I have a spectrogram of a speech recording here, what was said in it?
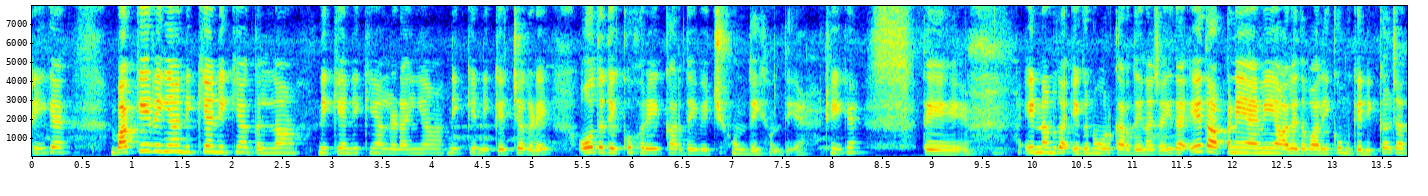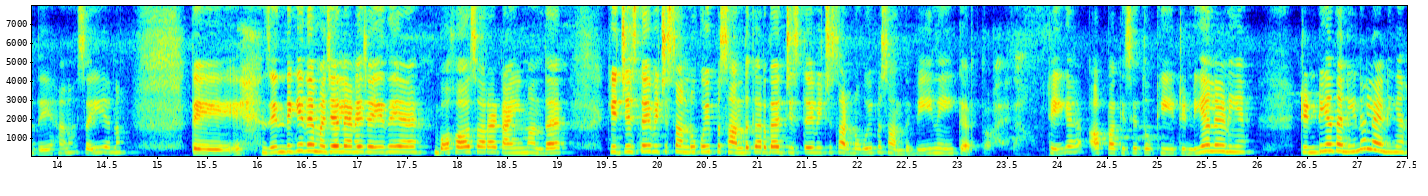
ਠੀਕ ਹੈ? ਬਾਕੀ ਰਹੀਆਂ ਨਿੱਕੀਆਂ ਨਿੱਕੀਆਂ ਗੱਲਾਂ ਨਿੱਕੀਆਂ ਨਿੱਕੀਆਂ ਲੜਾਈਆਂ ਨਿੱਕੇ ਨਿੱਕੇ ਝਗੜੇ, ਉਹ ਤਾਂ ਦੇਖੋ ਹਰੇਕ ਘਰ ਦੇ ਵਿੱਚ ਹੁੰਦੇ ਹੀ ਹੁੰਦੇ ਆ ਠੀਕ ਹੈ? ਤੇ ਇਹਨਾਂ ਨੂੰ ਤਾਂ ਇਗਨੋਰ ਕਰ ਦੇਣਾ ਚਾਹੀਦਾ। ਇਹ ਤਾਂ ਆਪਣੇ ਐਵੇਂ ਹੀ ਆਲੇ ਦੁਆਲੇ ਘੁੰਮ ਕੇ ਨਿਕਲ ਜਾਂਦੇ ਆ ਹਨਾ? ਸਹੀ ਹੈ ਨਾ? ਤੇ ਜ਼ਿੰਦਗੀ ਦੇ ਮਜ਼ੇ ਲੈਣੇ ਚਾਹੀਦੇ ਆ ਬਹੁਤ ਸਾਰਾ ਟਾਈਮ ਆਉਂਦਾ ਹੈ। ਕਿ ਜਿਸ ਦੇ ਵਿੱਚ ਸਾਨੂੰ ਕੋਈ ਪਸੰਦ ਕਰਦਾ, ਜਿਸ ਦੇ ਵਿੱਚ ਸਾਨੂੰ ਕੋਈ ਪਸੰਦ ਵੀ ਨਹੀਂ ਕਰਦਾ ਹੈਗਾ। ਠੀਕ ਹੈ? ਆਪਾਂ ਕਿਸੇ ਤੋਂ ਕੀ ਟਿੰਡੀਆਂ ਲੈਣੀਆਂ? ਟਿੰਡੀਆਂ ਤਾਂ ਨਹੀਂ ਨਾ ਲੈਣੀਆਂ।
